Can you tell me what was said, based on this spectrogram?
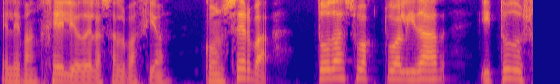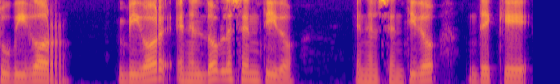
el Evangelio de la salvación. Conserva toda su actualidad y todo su vigor, vigor en el doble sentido, en el sentido de que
